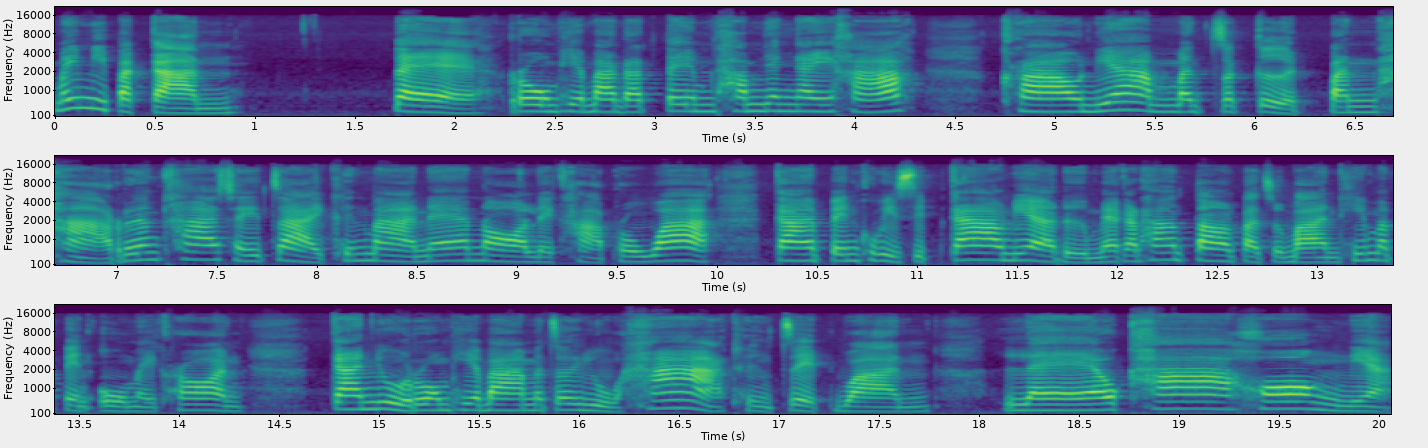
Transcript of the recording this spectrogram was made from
ไม่มีประกัน แต่โรงพยาบาลรัฐเต็มทำยังไงคะ คราวเนี้ยมันจะเกิดปัญหาเรื่องค่าใช้จ่ายขึ้นมาแน่นอนเลยค่ะ เพราะว่าการเป็นโควิด -19 เนี่ยหรือแม้กระทั่งตอนปัจจุบันที่มาเป็นโอไมครอน การอยู่โรงพยาบาลมันจะอยู่ 5-7 วัน แล้วค่าห้องเนี่ย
